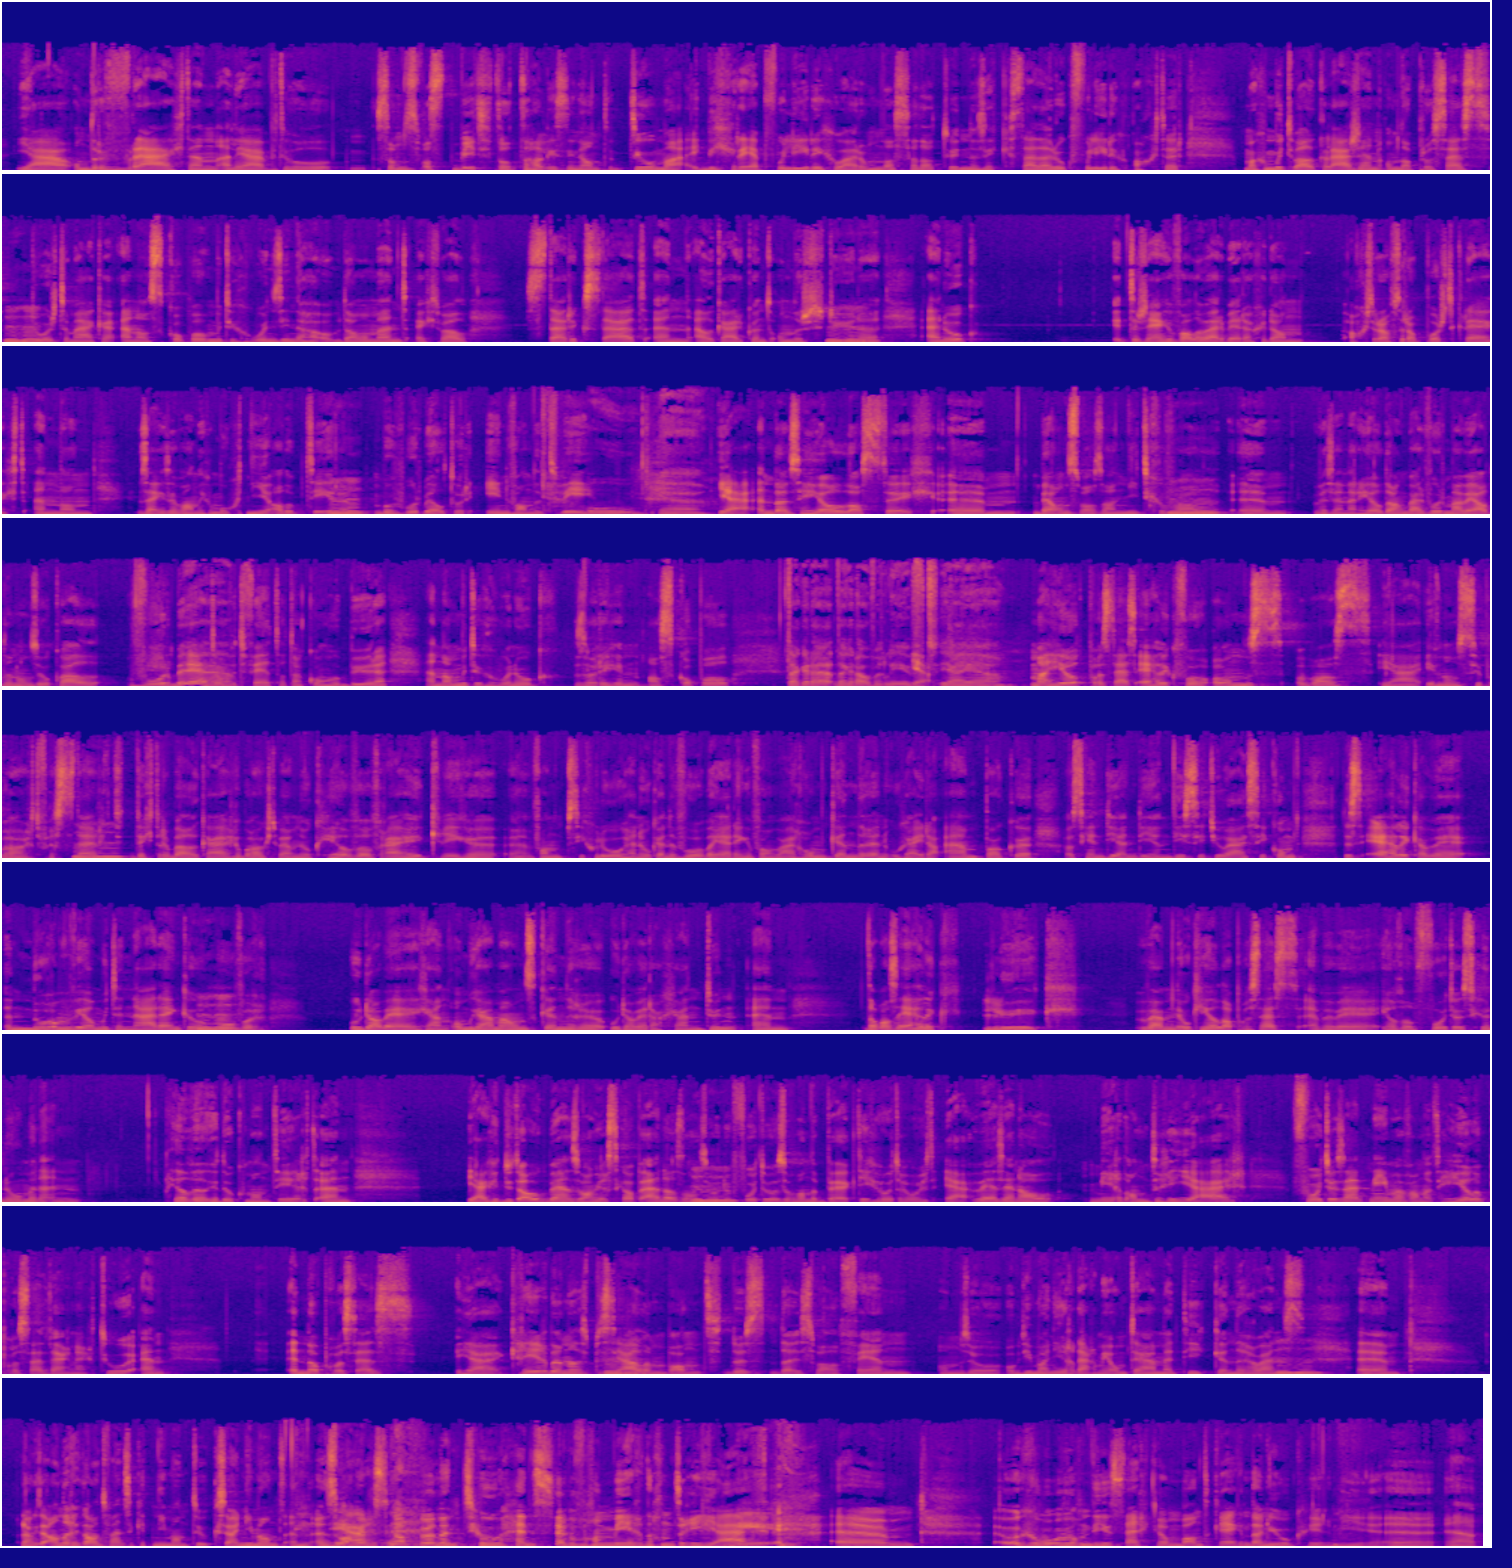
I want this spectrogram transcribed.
ja, ondervraagd. En allee, ja, bedoel, soms was het een beetje tot hallucinant toe, maar ik begrijp volledig waarom dat ze dat doen. Dus ik sta daar ook volledig achter. Maar je moet wel klaar zijn om dat proces mhm. door te maken. En als koppel moet je gewoon zien dat je op dat moment echt wel sterk staat en elkaar kunt ondersteunen. Mhm. En ook, er zijn gevallen waarbij dat je dan achteraf het rapport krijgt en dan zeggen ze van je mocht niet adopteren, mhm. bijvoorbeeld door één van de twee. Oeh, ja. Ja, en dat is heel lastig. Ehm, bij ons was dat niet het geval. Ehm, we zijn daar heel dankbaar voor, maar wij hadden ons ook wel voorbereid op het feit dat dat kon gebeuren. En dan moet je gewoon ook zorgen als koppel... Dat je dat, dat, je dat overleeft. Ja. ja. Maar heel het proces eigenlijk voor ons was... Ja, heeft ons super hard versterkt, mhm. dichter bij elkaar gebracht. We hebben ook heel veel vragen gekregen uh, van psychologen en ook in de voorbereidingen van waarom kinderen, hoe ga je dat aanpakken als je in die en die en die situatie komt. Dus eigenlijk hebben wij enorm veel moeten nadenken mhm. over hoe dat wij gaan omgaan met onze kinderen, hoe dat wij dat gaan doen. En dat was eigenlijk leuk. We hebben ook heel dat proces, hebben wij heel veel foto's genomen en heel veel gedocumenteerd. En ja, je doet dat ook bij een zwangerschap. Hè? Dat is dan zo mhm. de foto zo van de buik die groter wordt. Ja, wij zijn al meer dan drie jaar foto's aan het nemen van het hele proces daar naartoe. En in dat proces ja, creëerde een speciale mhm. band. Dus dat is wel fijn om zo op die manier daarmee om te gaan met die kinderwens. Mm langs de andere kant wens ik het niemand toe. Ik zou niemand een, een zwangerschap willen toewensen van meer dan drie jaar. Nee. Ehm, gewoon om die sterkere band te krijgen, dan nu ook weer niet. Uh, ja.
